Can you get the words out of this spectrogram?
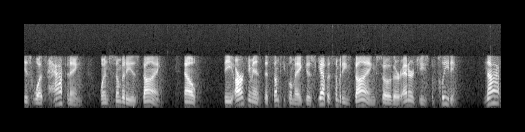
is what's happening when somebody is dying. Now, the argument that some people make is, yeah, but somebody's dying, so their energy is depleting. Not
